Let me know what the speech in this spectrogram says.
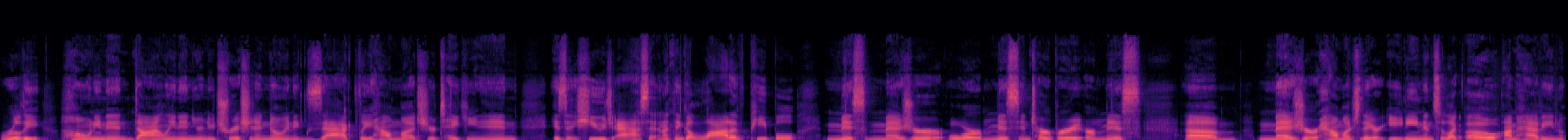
really honing in, dialing in your nutrition, and knowing exactly how much you're taking in is a huge asset. And I think a lot of people mismeasure or misinterpret or mis um, measure how much they are eating. And so, like, oh, I'm having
